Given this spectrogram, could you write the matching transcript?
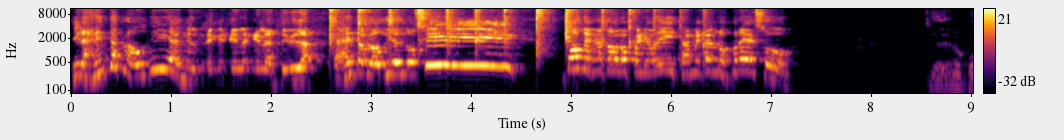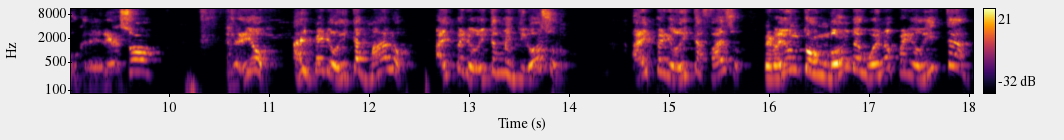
Y la gente aplaudía en, el, en, en, la, en la, actividad. La gente aplaudiendo, sí, voten a todos los periodistas, métanlos presos. Yo, no puedo creer eso. Le digo, hay periodistas malos, hay periodistas mentirosos, hay periodistas falsos, pero hay un tongón de buenos periodistas.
